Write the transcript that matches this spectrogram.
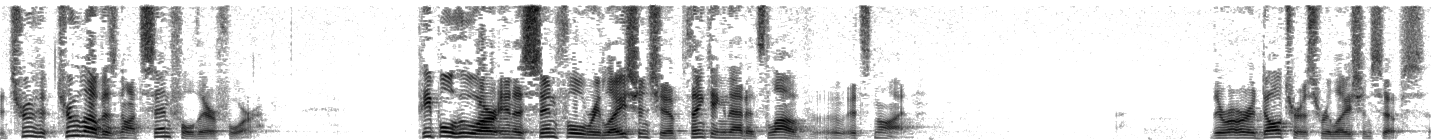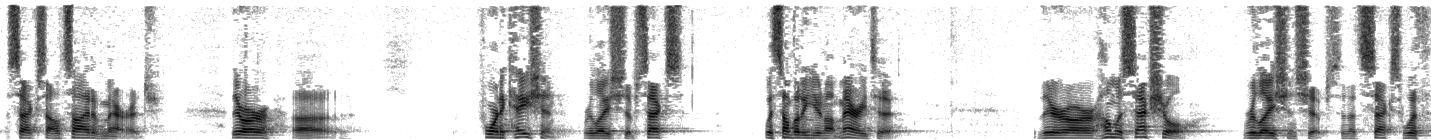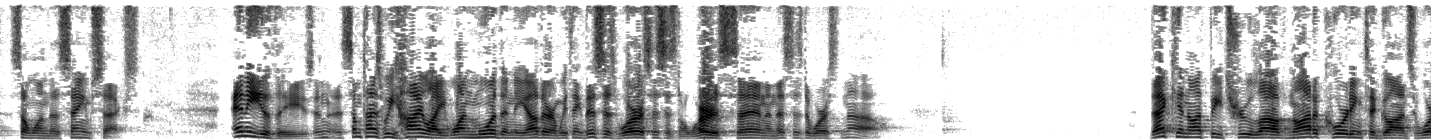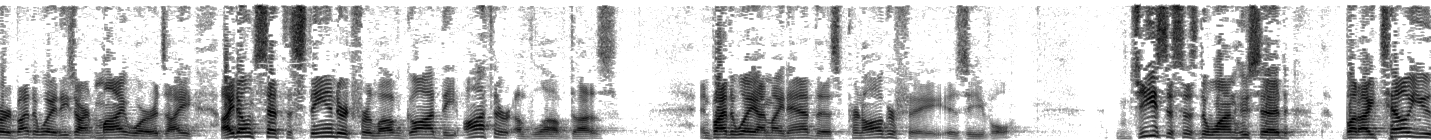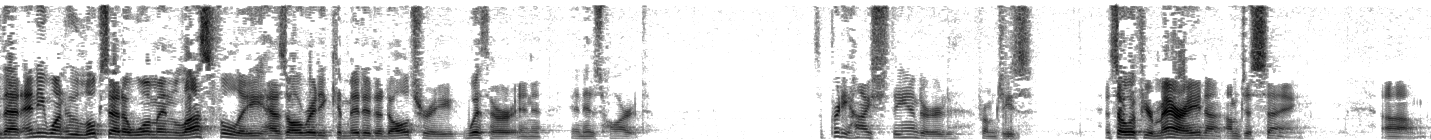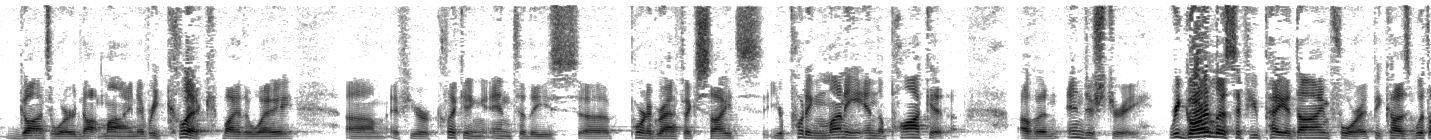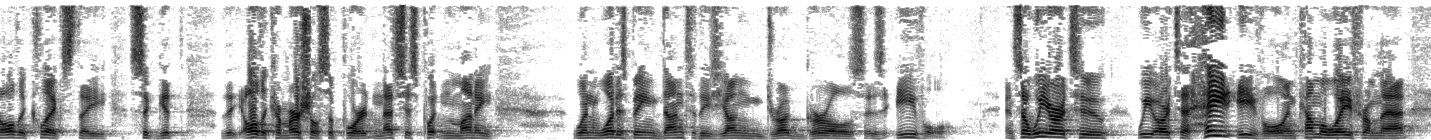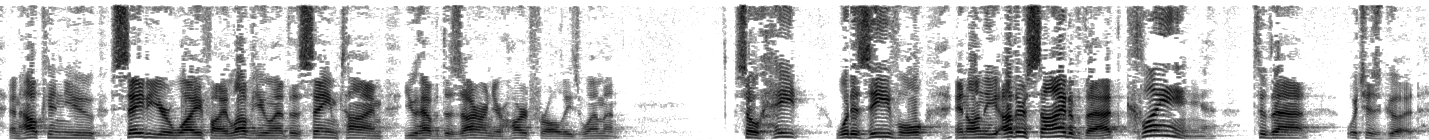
True, true love is not sinful, therefore. People who are in a sinful relationship thinking that it's love, it's not. There are adulterous relationships, sex outside of marriage. There are uh, fornication relationships, sex with somebody you're not married to. There are homosexual relationships, and that's sex with someone the same sex any of these, and sometimes we highlight one more than the other and we think this is worse, this is the worst sin, and this is the worst. No. That cannot be true love, not according to God's word. By the way, these aren't my words. I, I don't set the standard for love. God, the author of love, does. And by the way, I might add this, pornography is evil. Jesus is the one who said, but I tell you that anyone who looks at a woman lustfully has already committed adultery with her in, in his heart. It's a pretty high standard from Jesus. And so if you're married, I'm just saying, um, God's word, not mine. Every click, by the way, um, if you're clicking into these uh, pornographic sites, you're putting money in the pocket of an industry regardless if you pay a dime for it, because with all the clicks, they get the, all the commercial support, and that's just putting money when what is being done to these young drug girls is evil. And so we are to, we are to hate evil and come away from that. And how can you say to your wife, I love you, and at the same time, you have a desire in your heart for all these women? So hate what is evil, and on the other side of that, cling to that which is good.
